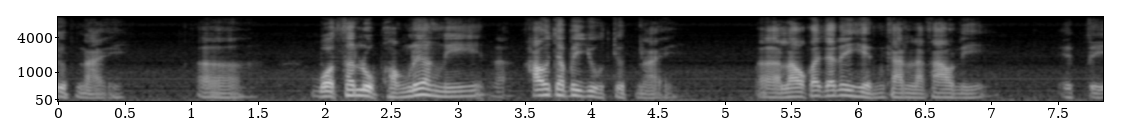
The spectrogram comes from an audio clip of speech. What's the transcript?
จุดไหน เออบทสรุปของเรื่องนี้นะเขาจะไปอยู่จุดไหนเออเราก็จะได้เห็นกันละคราวนี้เอฟซี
